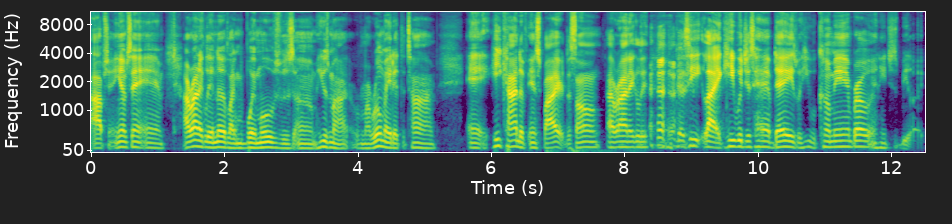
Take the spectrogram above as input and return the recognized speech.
option you know what i'm saying? And ironically enough like my boy moves was um he was my my roommate at the time and he kind of inspired the song ironically because he like he would just have days where he would come in bro and he'd just be like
